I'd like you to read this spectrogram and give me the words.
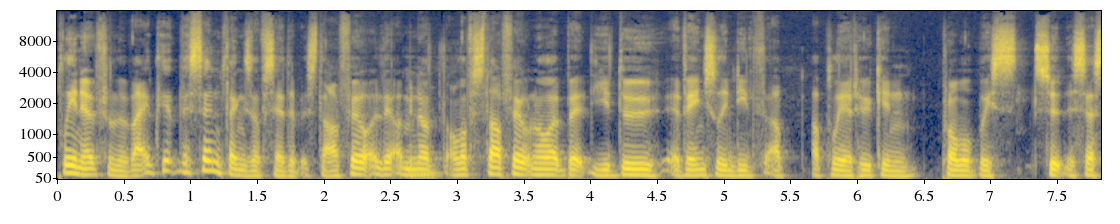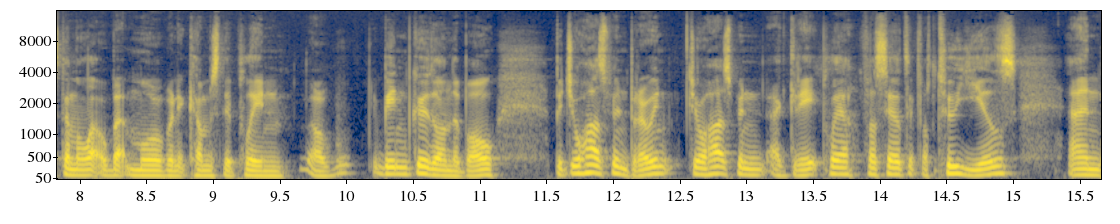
playing out from the back. The same things I've said about Starfelt. I mean, mm. I, I love Starfelt and all that, but you do eventually need a, a player who can probably suit the system a little bit more when it comes to playing or being good on the ball. But Joe Hart's been brilliant. Joe Hart's been a great player for Celtic for two years, and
